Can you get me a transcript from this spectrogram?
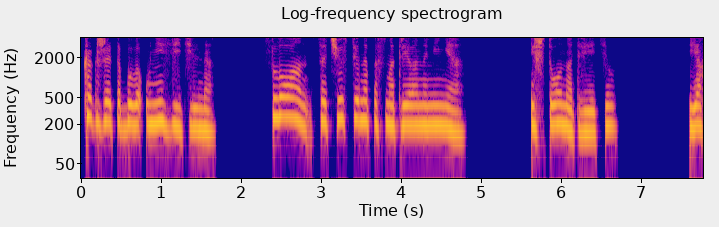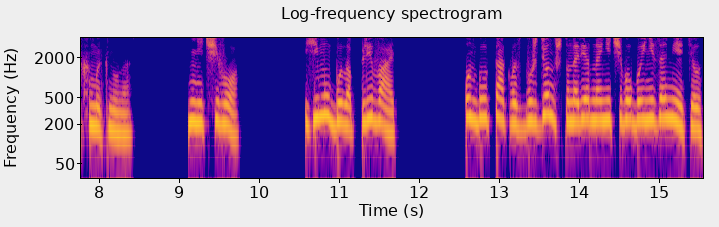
Как же это было унизительно. Слоан сочувственно посмотрела на меня. И что он ответил? Я хмыкнула. Ничего. Ему было плевать. Он был так возбужден, что, наверное, ничего бы и не заметил,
